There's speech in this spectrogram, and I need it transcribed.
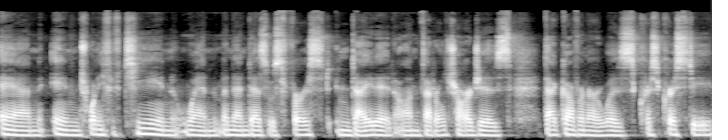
And in 2015, when Menendez was first indicted on federal charges, that governor was Chris Christie,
